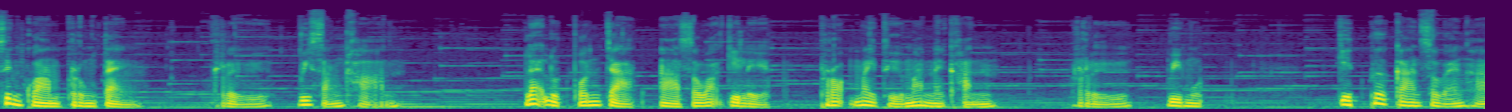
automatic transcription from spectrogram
สิ้นความปรุงแต่ง หรือวิสังขาร และหลุดพ้นจากอาสวะกิเลส เพราะไม่ถือมั่นในขัน หรือวิมุตติ กิจเพื่อการแสวงหา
